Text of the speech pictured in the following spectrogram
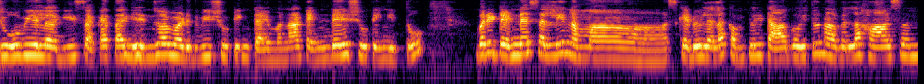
ಜೋವಿಯಲ್ ಆಗಿ ಸಖತ್ತಾಗಿ ಎಂಜಾಯ್ ಮಾಡಿದ್ವಿ ಶೂಟಿಂಗ್ ಟೈಮನ್ನು ಟೆನ್ ಡೇಸ್ ಶೂಟಿಂಗ್ ಇತ್ತು. ಬರೀ ಟೆನ್ ಡೇಸ್ ಅಲ್ಲಿ ನಮ್ಮ ಸ್ಕೆಡ್ಯೂಲ್ ಎಲ್ಲ ಕಂಪ್ಲೀಟ್ ಆಗೋಯ್ತು. ನಾವೆಲ್ಲ ಹಾಸನ್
